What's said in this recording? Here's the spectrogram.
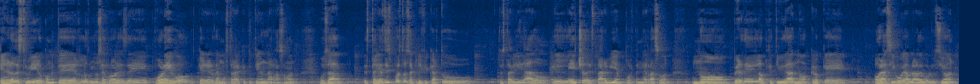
querer destruir o cometer los mismos errores de por ego, querer demostrar que tú tienes la razón, o sea, ¿estarías dispuesto a sacrificar tu, tu estabilidad o el hecho de estar bien por tener razón, no pierde la objetividad, ¿no? Creo que ahora sí voy a hablar de evolución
